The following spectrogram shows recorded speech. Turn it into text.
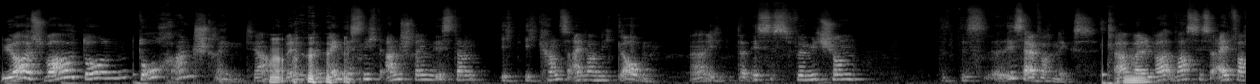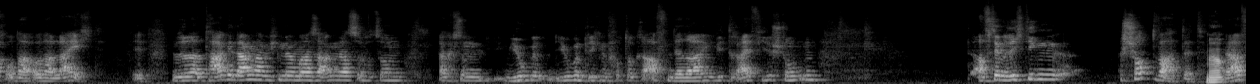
ja, es war dann doch anstrengend. Ja? Ja. Wenn, wenn es nicht anstrengend ist, dann ich, ich kann es einfach nicht glauben. Ja? Ich, dann ist es für mich schon, das, das ist einfach nichts. Ja? Weil wa, was ist einfach oder, oder leicht? Also, da tagelang habe ich mir mal sagen lassen, so einen, ach, so einen Jugend, jugendlichen Fotografen, der da irgendwie drei, vier Stunden auf den richtigen Shot wartet. Ja. Ja.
